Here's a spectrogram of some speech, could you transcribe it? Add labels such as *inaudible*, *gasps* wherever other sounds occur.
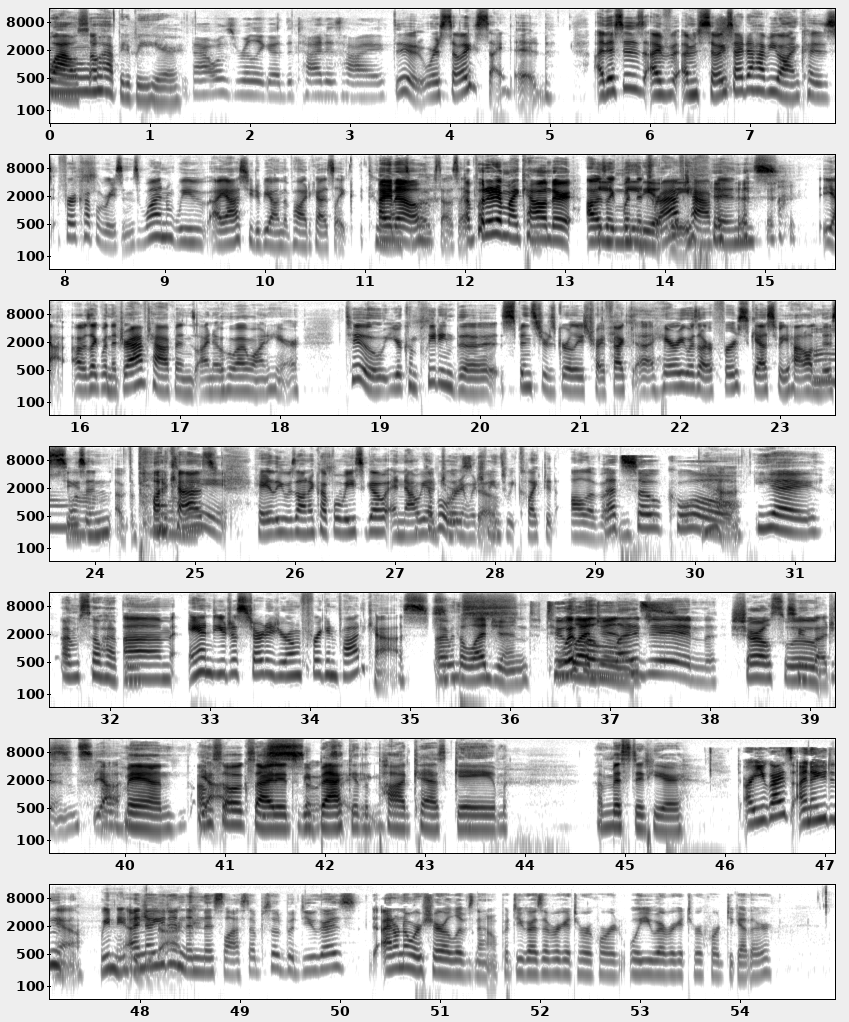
Wow, so happy to be here. That was really good. The tide is high. Dude, we're so excited. Uh, this is I've, I'm so excited to have you on because for a couple reasons. One, we I asked you to be on the podcast like two I months know. ago 'cause I was like, I put it in my calendar. I was like, when the draft immediately. happens, *laughs* yeah, I was like, when the draft happens, I know who I want here. Two, you're completing the Spinsters Girlies trifecta. Harry was our first guest we had on this Oh, season of the podcast. right. Haley was on a couple weeks ago, and now A we have couple Jordan, weeks which ago. means we collected all of them. That's so cool. Yeah. Yay! I'm so happy. um, and you just started your own friggin' podcast. I'm With a legend. Two With legends. a legend, Sheryl Swoopes. Two legends, yeah. Man, I'm Yeah. so excited to be So back in the podcast game. I missed it here. Are you guys? I know you didn't. Yeah, we need. I know you didn't in this last episode, but do you guys? I don't know where Sheryl lives now, but do you guys ever get to record? Will you ever get to record together?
